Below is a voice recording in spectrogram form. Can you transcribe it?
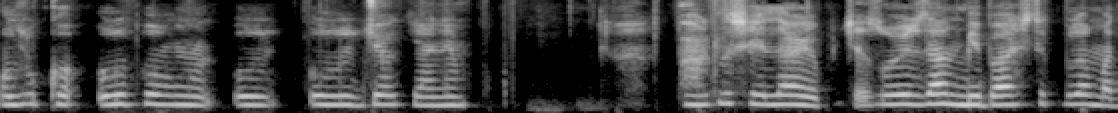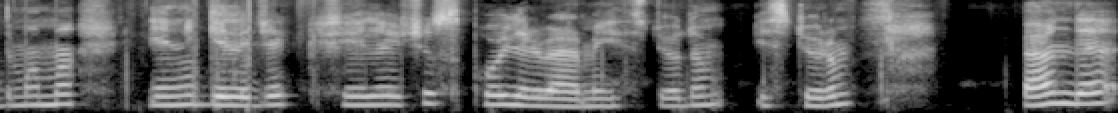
Olup, olup ol- ol- olacak yani farklı şeyler yapacağız. O yüzden bir başlık bulamadım ama yeni gelecek şeyler için spoiler vermeyi istiyordum istiyorum. Ben de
